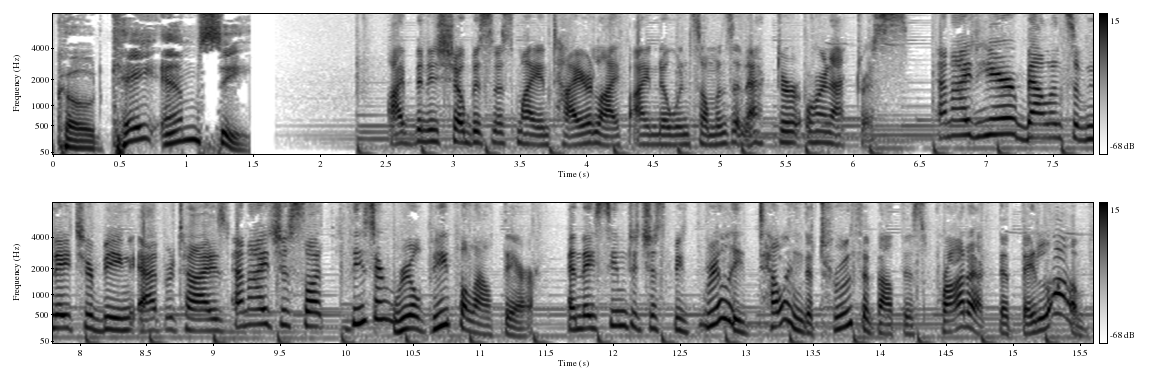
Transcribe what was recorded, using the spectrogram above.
code KMC. I've been in show business my entire life. I know when someone's an actor or an actress. And I'd hear Balance of Nature being advertised, and I just thought, these are real people out there. And they seem to just be really telling the truth about this product that they love.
